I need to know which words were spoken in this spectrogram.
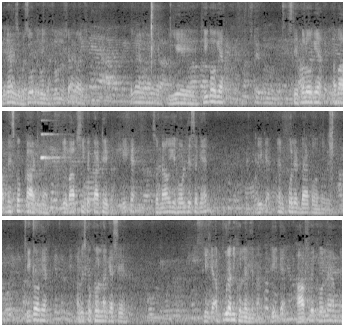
लगाए ज़ोर ज़ोर लगेगा। ये ठीक हो गया। स्टेपल हो गया। अब आपने इसको काटना है। ये वापसी पे काटेगा ठीक है। सो नाउ ये होल्ड दिस अगेन ठीक है? And pull it back all the way ठीक हो गया? अब इसको खोलना कैसे है? ठीक है, अब पूरा नहीं खोलने देना। ठीक है? हाफ़ वे खोलना है हमने।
